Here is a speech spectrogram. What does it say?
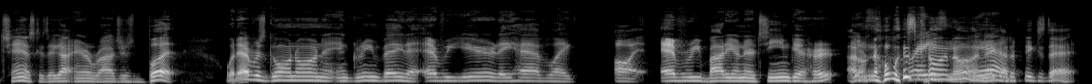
chance because they got Aaron Rodgers. But whatever's going on in, Green Bay, that every year they have like uh, everybody on their team get hurt. I don't know what's crazy, going on. yeah. They got to fix that.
